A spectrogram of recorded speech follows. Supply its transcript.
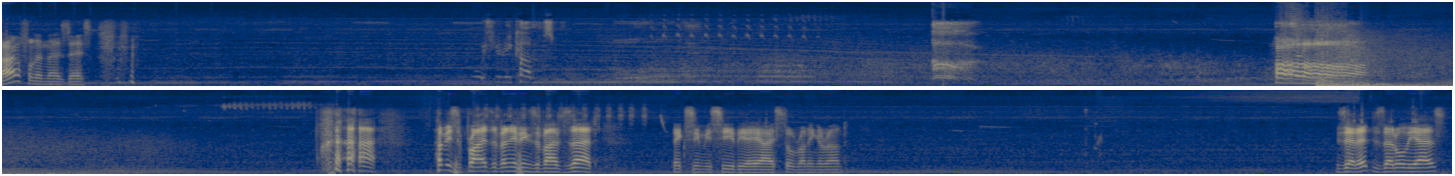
powerful in those days. Oh, here he comes. Oh! Oh! I'd be surprised if anything survives that. Next thing we see the AI still running around. Is that it? Is that all he has?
